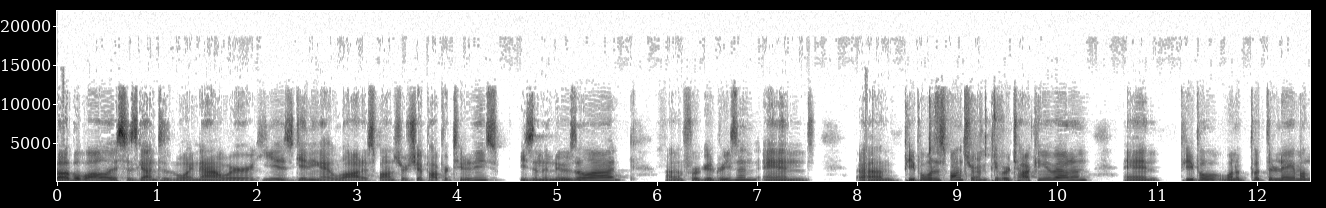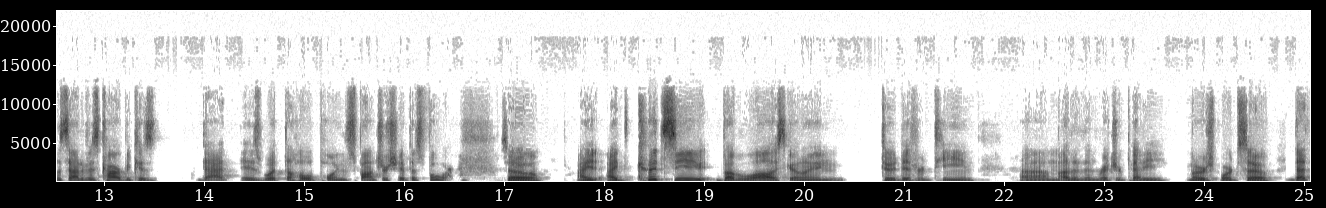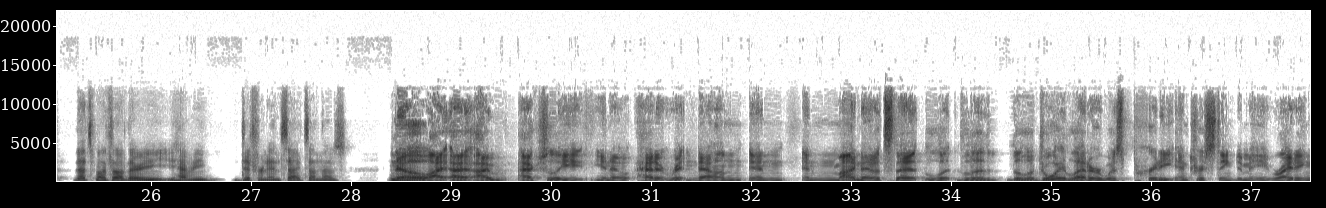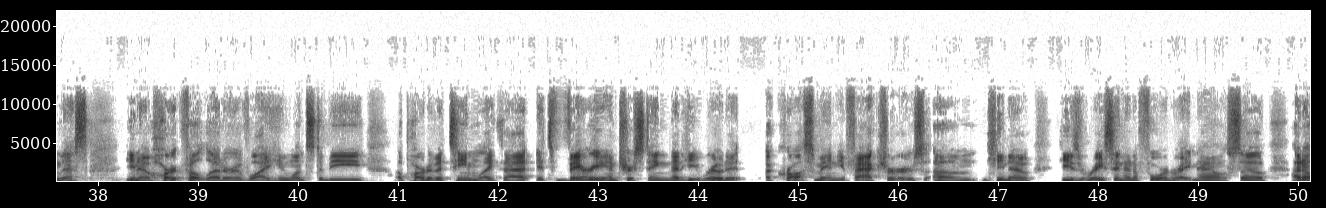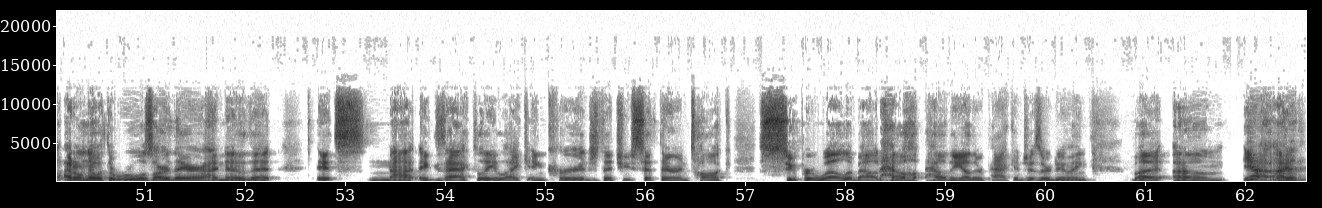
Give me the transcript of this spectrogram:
Bubba Wallace has gotten to the point now where he is getting a lot of sponsorship opportunities. He's in the news a lot uh, for good reason, and um, people want to sponsor him. People are talking about him, and people want to put their name on the side of his car because that is what the whole point of sponsorship is for. So I I could see Bubba Wallace going to a different team um, other than Richard Petty Motorsports. So that that's my thought there. You have any different insights on those? No, I, I, I, actually, you know, had it written down in in my notes that Le, Le, the LaJoie letter was pretty interesting to me. Writing this, you know, heartfelt letter of why he wants to be a part of a team like that. It's very interesting that he wrote it across manufacturers. Um, you know, he's racing in a Ford right now, so I don't I don't know what the rules are there. I know that it's not exactly like encouraged that you sit there and talk super well about how how the other packages are doing but um yeah, yeah I,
